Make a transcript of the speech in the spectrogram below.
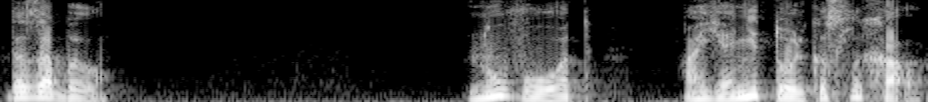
да забыл». «Ну вот, а я не только слыхал».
